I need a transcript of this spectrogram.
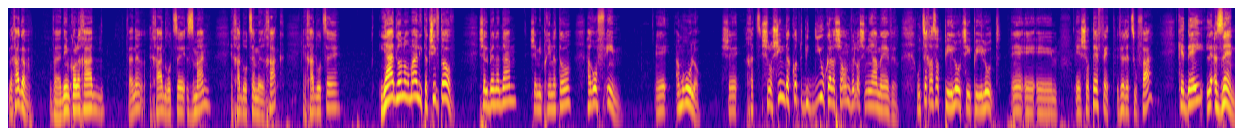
דרך אגב, והיעדים כל אחד, בסדר? אחד רוצה זמן, אחד רוצה מרחק, אחד רוצה יעד לא נורמלי, תקשיב טוב, של בן אדם שמבחינתו הרופאים אה, אמרו לו ש-30 דקות בדיוק על השעון ולא שנייה מעבר. הוא צריך לעשות פעילות שהיא פעילות אה, אה, אה, אה, שוטפת ורצופה, כדי לאזן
